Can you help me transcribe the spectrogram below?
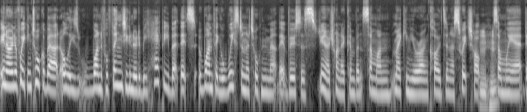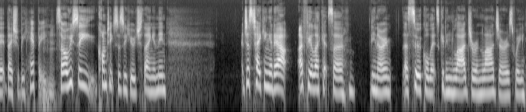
you know, and if we can talk about all these wonderful things you can do to be happy, but that's one thing a Westerner talking about that versus you know trying to convince someone making your own clothes in a sweatshop Mm-hmm. somewhere that they should be happy. So obviously, context is a huge thing, and then just taking it out, I feel like it's a you know a circle that's getting larger and larger as we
